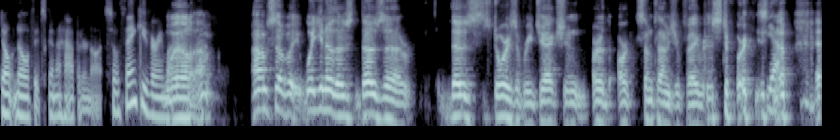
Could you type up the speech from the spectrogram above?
don't know if it's going to happen or not. So thank you very much. Well. I'm, I'm so well. You know those those uh those stories of rejection are are sometimes your favorite stories. you Yeah. know?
